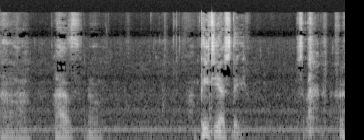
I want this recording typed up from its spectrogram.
I, have you know PTSD. So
